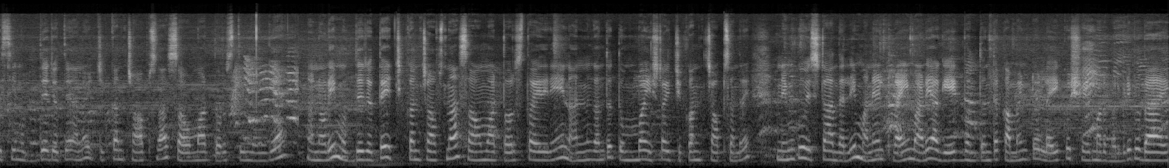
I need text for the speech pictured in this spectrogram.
ಬಿಸಿ ಮುದ್ದೆ ಜೊತೆ ನಾನು ಈ ಚಿಕನ್ ಚಾಪ್ಸ್ನ ಸರ್ವ್ ಮಾಡಿ ತೋರಿಸ್ತೀನಿ ನಿಮಗೆ. ನಾನು ನೋಡಿ, ಮುದ್ದೆ ಜೊತೆ ಈ ಚಿಕನ್ ಚಾಪ್ಸ್ನ ಸರ್ವ್ ಮಾಡಿ ತೋರಿಸ್ತಾ ಇದ್ದೀನಿ. ನನಗಂತೂ ತುಂಬ ಇಷ್ಟ ಈ ಚಿಕನ್ ಚಾಪ್ಸ್ ಅಂದರೆ. ನಿಮಗೂ ಇಷ್ಟ ಆದಲ್ಲಿ ಮನೇಲಿ ಟ್ರೈ ಮಾಡಿ ಹಾಗೆ ಹೇಗೆ ಬಂತು ಅಂತ ಕಮೆಂಟು ಲೈಕು ಶೇರ್ ಮಾಡೋದು ಮರಿಬಿಡಿ. ಬಾಯ್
